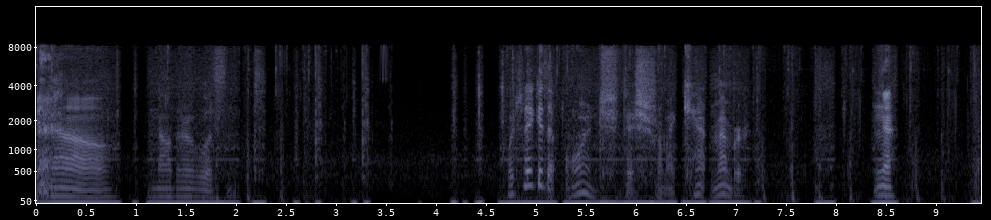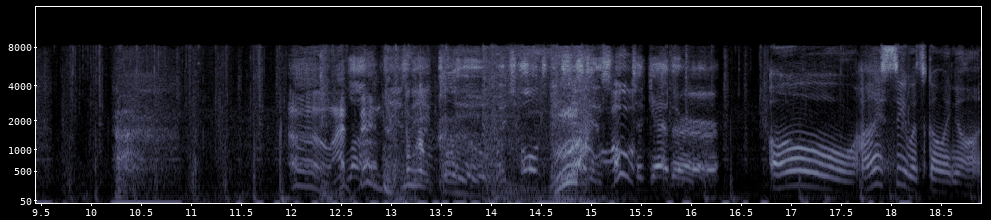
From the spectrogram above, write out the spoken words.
no oh there wasn't. Where did I get the orange fish from? I can't remember. Nah. Ah, Oh, I've Love been... is the glue which holds existence together. Oh, I see what's going on.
